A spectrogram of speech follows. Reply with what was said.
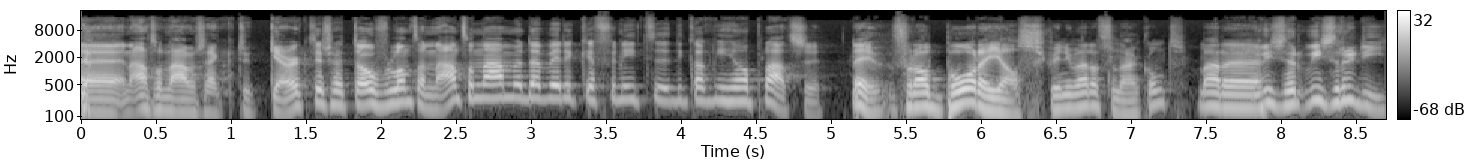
Eh, Een aantal namen zijn natuurlijk characters uit Toverland. En een aantal namen, daar weet ik even niet, eh, die kan ik niet helemaal plaatsen. Nee, vooral Boreas. Ik weet niet waar dat vandaan komt. Maar eh, Wie, is, wie is Rudy?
